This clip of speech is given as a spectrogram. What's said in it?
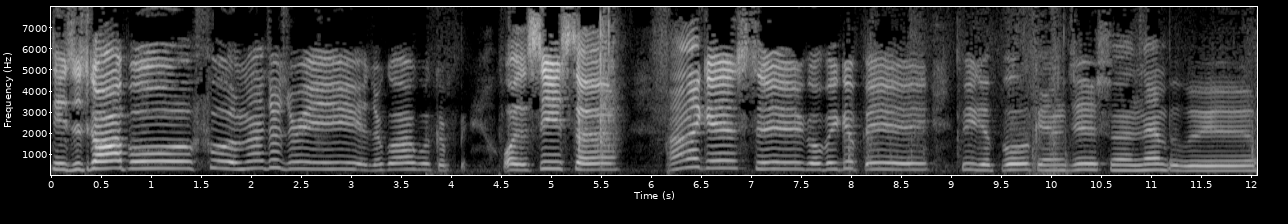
This is gospel full ministry. The God woke up or the sister. And I guess to go big up big, big up book and just a number.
